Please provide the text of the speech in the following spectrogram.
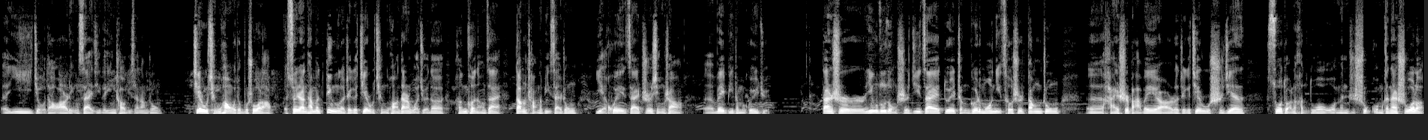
呃一九到二零赛季的英超比赛当中。介入情况我就不说了，虽然他们定了这个介入情况，但是我觉得很可能在当场的比赛中也会在执行上。呃，未必这么规矩，但是英足总实际在对整个的模拟测试当中，呃，还是把 VAR 的这个介入时间缩短了很多。我们只说，我们刚才说了，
